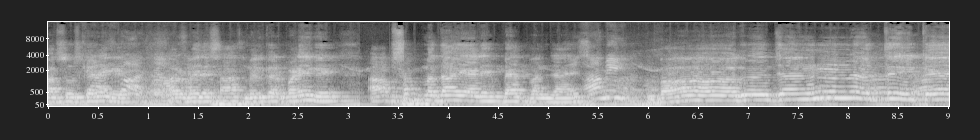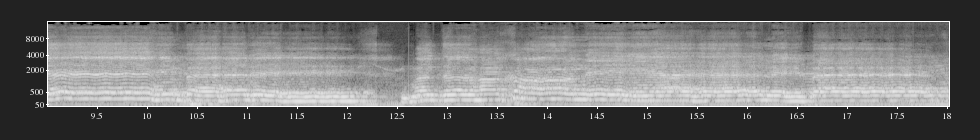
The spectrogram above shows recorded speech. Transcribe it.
محسوس کریں گے اور میرے ساتھ مل کر پڑھیں گے۔ آپ سب مداح اہل بیت بن جائیں۔ باغ جنت کے بہرے مدح خانے اہل بیت۔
